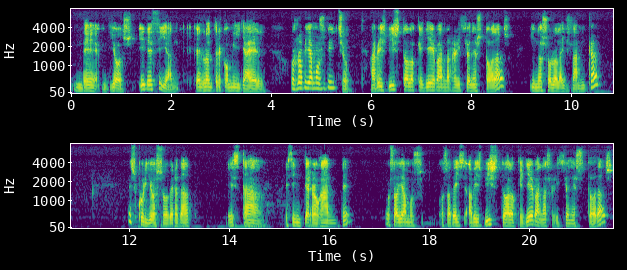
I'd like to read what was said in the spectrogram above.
de Dios. Y decían, lo entre comillas él, os lo habíamos dicho, ¿habéis visto lo que llevan las religiones todas y no solo la islámica? Es curioso, ¿verdad? Esta, este interrogante, os, habíamos, os habéis, habéis visto a lo que llevan las religiones todas,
